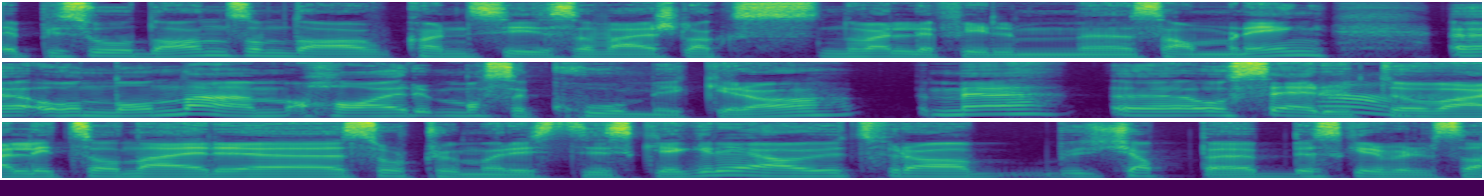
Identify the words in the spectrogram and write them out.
episodene, som da kan sies å være en slags novellefilmsamling. Øh, Og noen av dem har masse komikere med, og ser ut til å være litt sånn der sorthumoristiske greier ut fra kjappe beskrivelser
